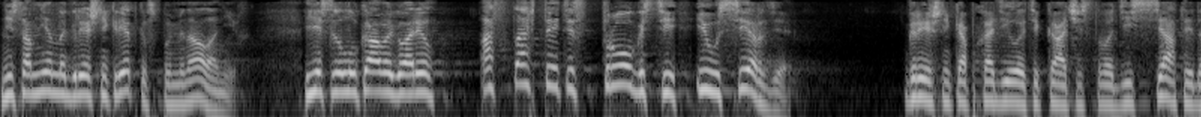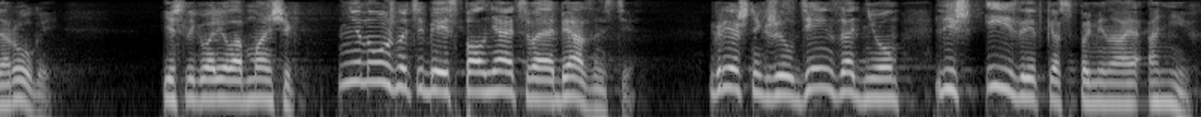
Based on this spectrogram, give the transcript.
несомненно, грешник редко вспоминал о них. Если лукавый говорил Оставь ты эти строгости и усердие. Грешник обходил эти качества десятой дорогой. Если говорил обманщик, не нужно тебе исполнять свои обязанности. Грешник жил день за днем, лишь изредка вспоминая о них.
